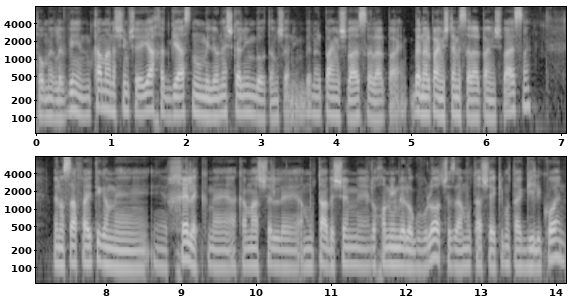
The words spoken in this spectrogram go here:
תומר לוין, כמה אנשים שיחד גייסנו מיליוני שקלים באותם שנים, בין 2017 ל-2000, בין 2012 ל-2017. בנוסף הייתי גם אה, חלק מהקמה של עמותה בשם לוחמים ללא גבולות, שזו עמותה שהקים אותה גילי כהן.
